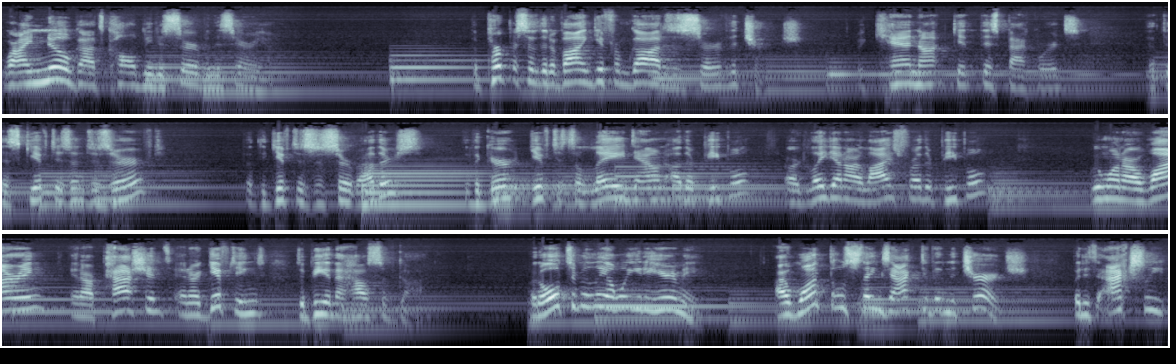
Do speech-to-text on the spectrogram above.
where I know God's called me to serve in this area? The purpose of the divine gift from God is to serve the church. We cannot get this backwards that this gift is undeserved, that the gift is to serve others, that the gift is to lay down other people or lay down our lives for other people. We want our wiring and our passions and our giftings to be in the house of God. But ultimately, I want you to hear me. I want those things active in the church, but it's actually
